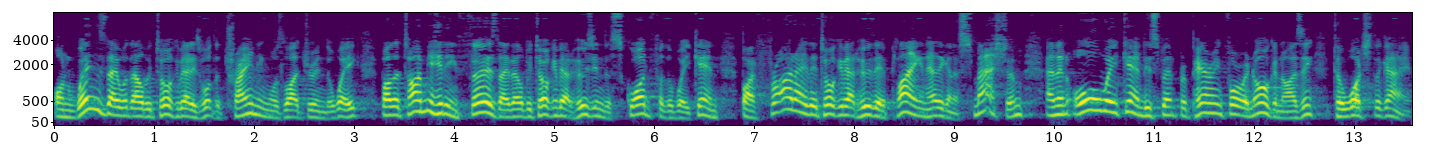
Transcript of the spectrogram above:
On Wednesday what they'll be talking about is what the training was like during the week. By the time you're hitting Thursday they'll be talking about who's in the squad for the weekend. By Friday they're talking about who they're playing and how they're going to smash them. And then all weekend is spent preparing for and organising to watch the game.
